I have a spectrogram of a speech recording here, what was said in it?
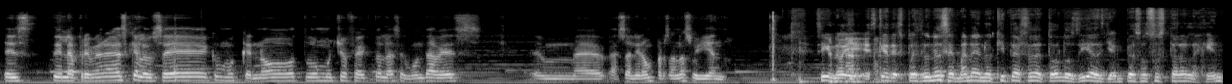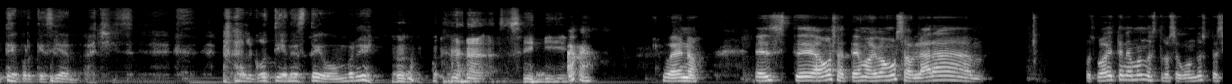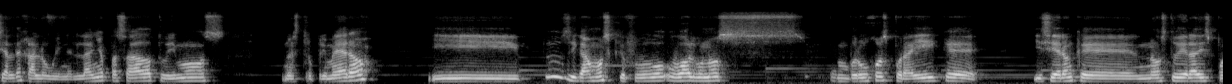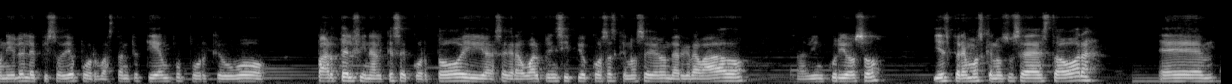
Este, la primera vez que la usé como que no tuvo mucho efecto, la segunda vez em, eh, salieron personas huyendo. Sí, no, y es que después de una semana de no quitársela todos los días, ya empezó a asustar a la gente porque decían, ah, chis, algo tiene este hombre. sí. Bueno, este, vamos a tema, hoy vamos a hablar a, pues hoy tenemos nuestro segundo especial de Halloween. El año pasado tuvimos nuestro primero y pues digamos que hubo algunos embrujos por ahí que hicieron que no estuviera disponible el episodio por bastante tiempo porque hubo parte del final que se cortó y se grabó al principio cosas que no se debieron de haber grabado. Está bien curioso y esperemos que no suceda esto ahora. Eh,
